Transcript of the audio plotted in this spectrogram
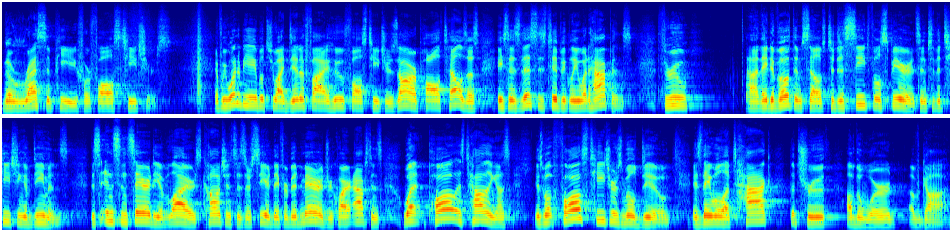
the recipe for false teachers. If we want to be able to identify who false teachers are, Paul tells us, he says, this is typically what happens. Through uh, they devote themselves to deceitful spirits and to the teaching of demons. This insincerity of liars, consciences are seared, they forbid marriage, require abstinence. What Paul is telling us is what false teachers will do is they will attack the truth of the word of God.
